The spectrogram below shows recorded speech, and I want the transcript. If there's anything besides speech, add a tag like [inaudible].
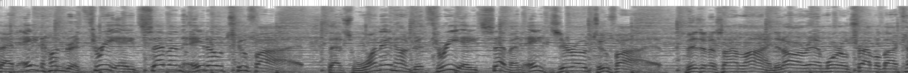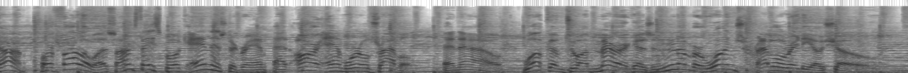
At 800 387 8025. That's 1 800 387 8025. Visit us online at rmworldtravel.com or follow us on Facebook and Instagram at RM World Travel. And now, welcome to America's number one travel radio show.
